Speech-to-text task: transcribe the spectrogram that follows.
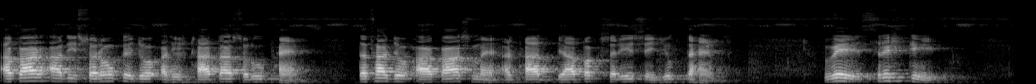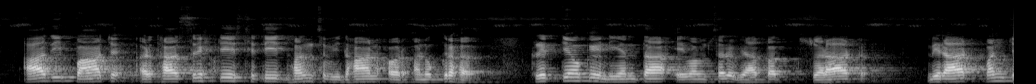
आकार आदि स्वरों के जो अधिष्ठाता स्वरूप हैं, तथा जो आकाश में अर्थात व्यापक शरीर से युक्त हैं, वे सृष्टि आदि पाँच अर्थात सृष्टि, स्थिति, ध्वंस, विधान और अनुग्रह, कृत्यों के नियंता एवं सर्वव्यापक स्वराट, विराट पंच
